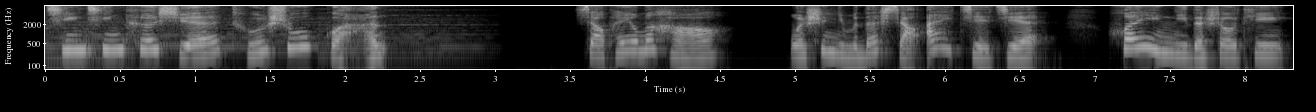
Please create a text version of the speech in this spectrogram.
青青科学图书馆，小朋友们好，我是你们的小爱姐姐，欢迎你的收听。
